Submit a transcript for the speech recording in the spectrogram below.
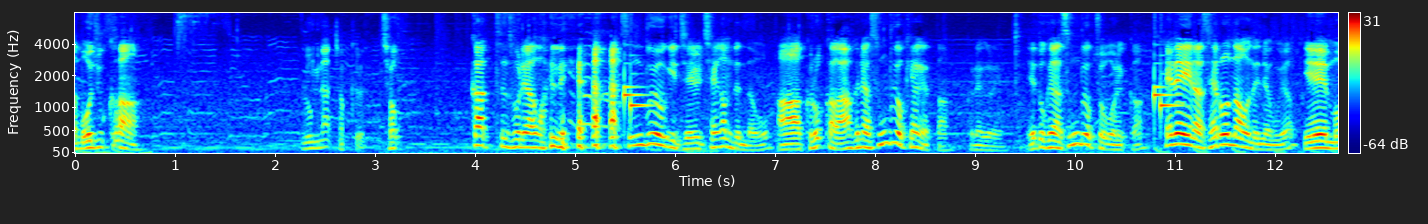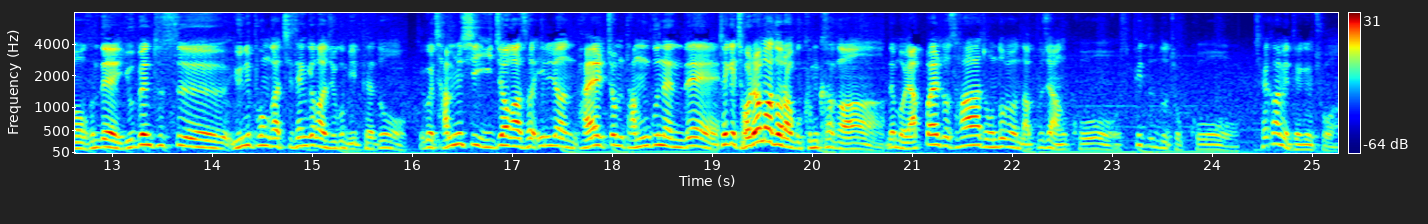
뭐 줄까? 루미나 저크 적 같은 소리 하고 있네. 승부욕이 제일 체감된다고? 아 그렇까 아 그냥 승부욕 해야겠다. 그래 그래. 얘도 그냥 승부욕 줘버릴까? 페레이라 새로 나온 애냐고요? 얘뭐 근데 유벤투스 유니폼 같이 생겨가지고 미패도 이거 잠시 잊어가서 1년 발 좀 담근 애인데 되게 저렴하더라고 금카가. 근데 뭐 약발도 4 정도면 나쁘지 않고 스피드도 좋고 체감이 되게 좋아.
